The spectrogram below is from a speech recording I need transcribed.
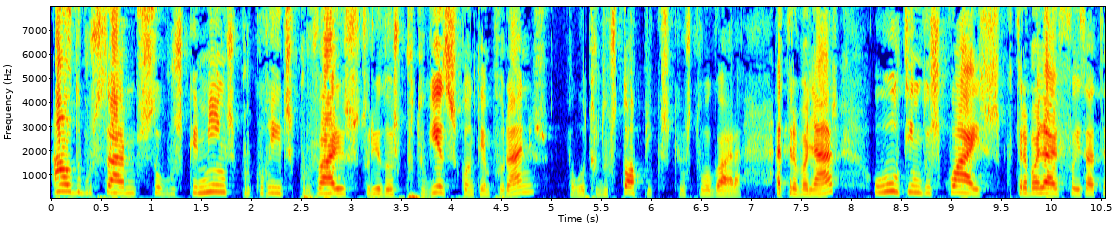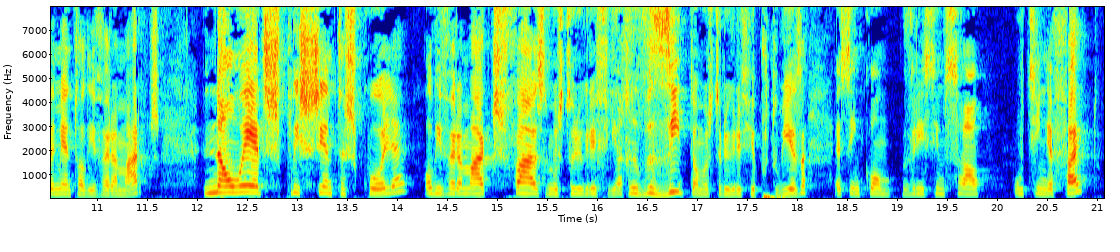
ao debruçarmos sobre os caminhos percorridos por vários historiadores portugueses contemporâneos, é outro dos tópicos que eu estou agora a trabalhar. O último dos quais que trabalhei foi exatamente Oliveira Marques. Não é de explicente a escolha. Oliveira Marques faz uma historiografia, revisita uma historiografia portuguesa, assim como Veríssimo Sal o tinha feito.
